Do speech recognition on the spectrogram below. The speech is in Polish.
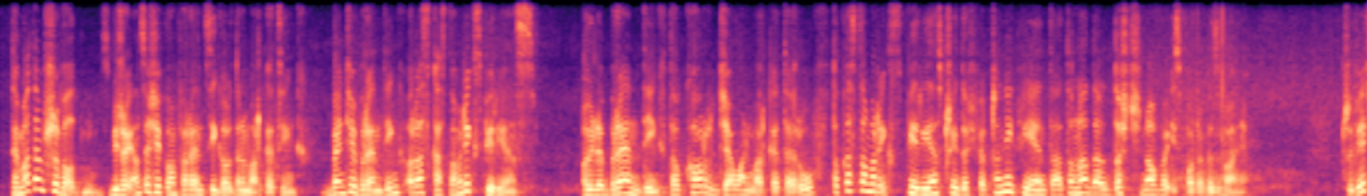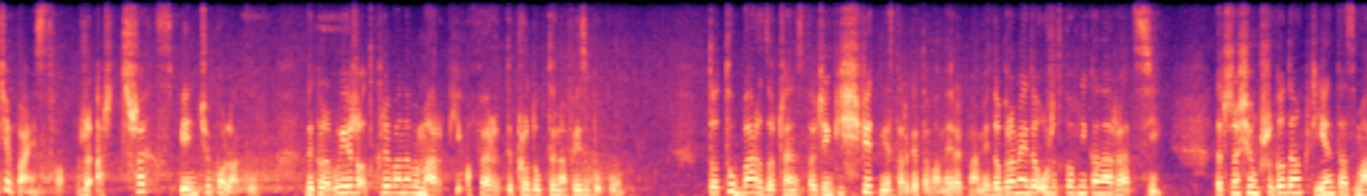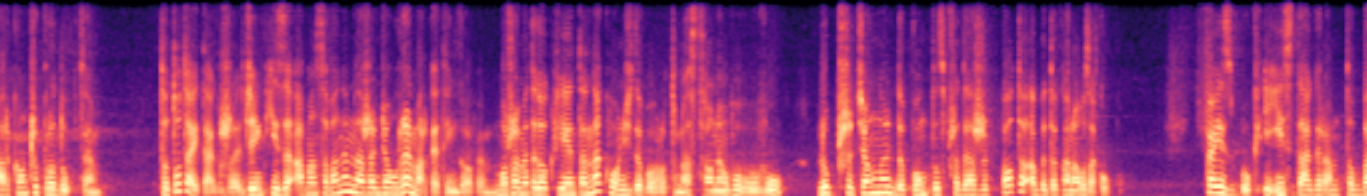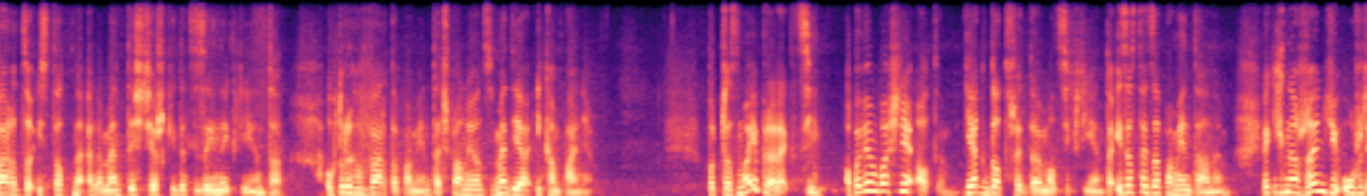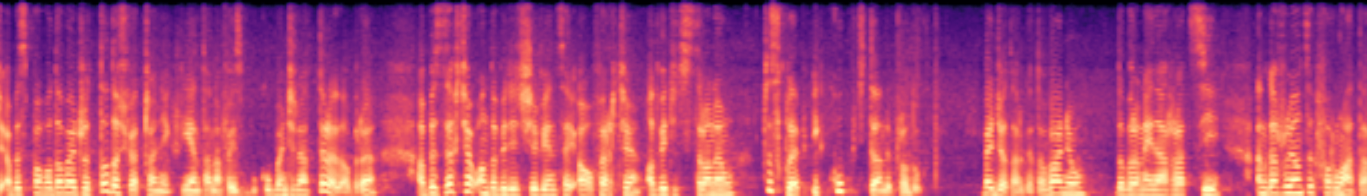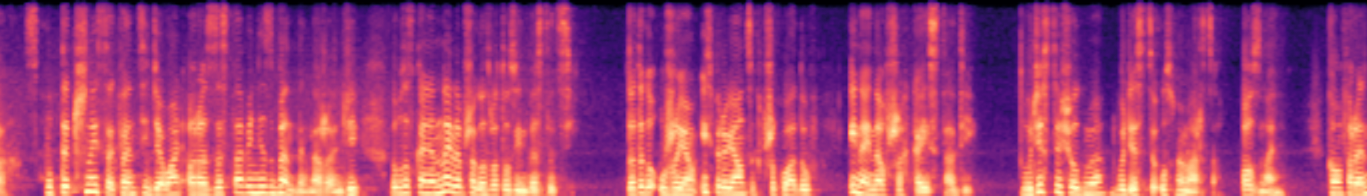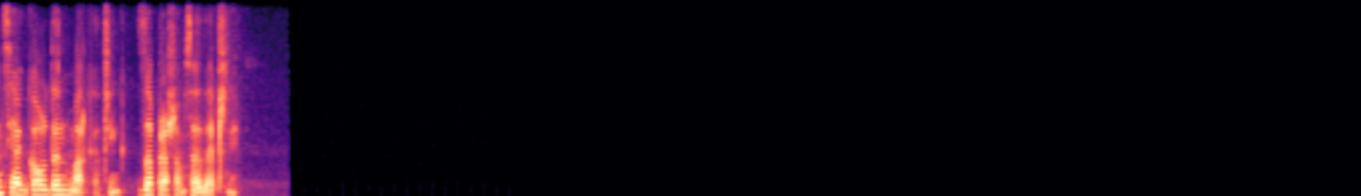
Tematem przewodnim zbliżającej się konferencji Golden Marketing będzie branding oraz customer experience. O ile branding to core działań marketerów, to customer experience, czyli doświadczenie klienta, to nadal dość nowe i spore wyzwanie. Czy wiecie Państwo, że aż 3 z 5 Polaków deklaruje, że odkrywa nowe marki, oferty, produkty na Facebooku? To tu bardzo często, dzięki świetnie stargetowanej reklamie, dobranej do użytkownika narracji, zaczyna się przygoda klienta z marką czy produktem. To tutaj także, dzięki zaawansowanym narzędziom remarketingowym, możemy tego klienta nakłonić do powrotu na stronę www lub przyciągnąć do punktu sprzedaży po to, aby dokonał zakupu. Facebook i Instagram to bardzo istotne elementy ścieżki decyzyjnej klienta, o których warto pamiętać, planując media i kampanie. Podczas mojej prelekcji opowiem właśnie o tym, jak dotrzeć do emocji klienta i zostać zapamiętanym, jakich narzędzi użyć, aby spowodować, że to doświadczenie klienta na Facebooku będzie na tyle dobre, aby zechciał on dowiedzieć się więcej o ofercie, odwiedzić stronę czy sklep i kupić dany produkt. Będzie o targetowaniu, dobranej narracji, angażujących formatach, skutecznej sekwencji działań oraz zestawie niezbędnych narzędzi do uzyskania najlepszego zwrotu z inwestycji. Do tego użyję inspirujących przykładów i najnowszych case study. 27-28 marca, Poznań. Konferencja Golden Marketing. Zapraszam serdecznie.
